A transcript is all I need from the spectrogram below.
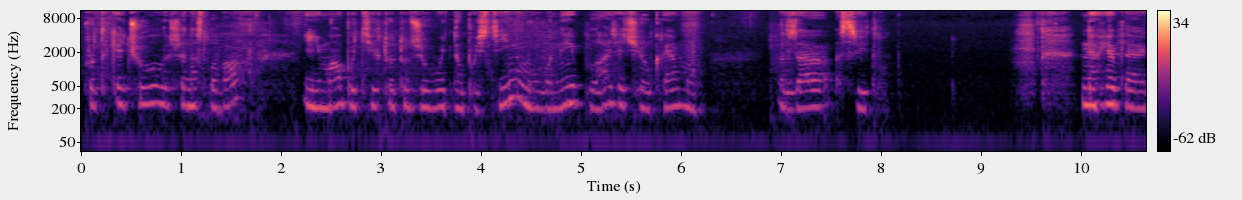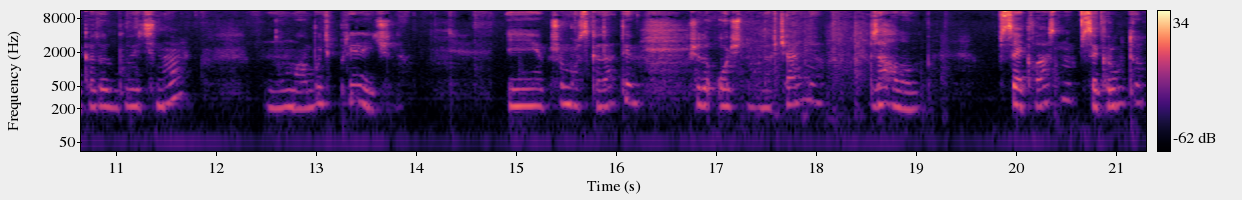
про таке чула лише на словах. І, мабуть, ті, хто тут живуть на постійному, вони платять ще окремо за світло. Не уявляю, яка тут буде ціна. Ну, мабуть, прилічна. І що можу сказати щодо очного навчання? Загалом, все класно, все круто,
